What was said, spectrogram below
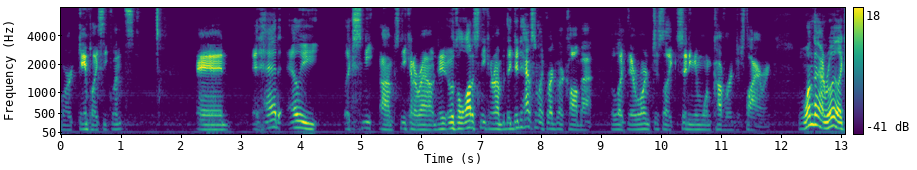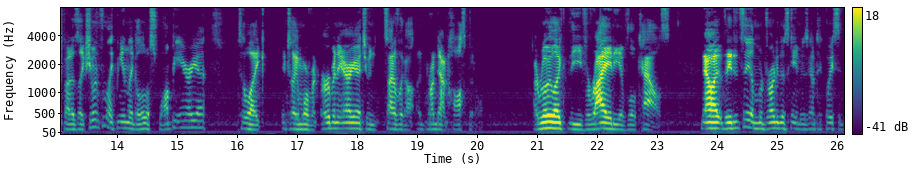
or gameplay sequence and it had Ellie like sneak um sneaking around. It was a lot of sneaking around, but they did have some like regular combat, but like they weren't just like sitting in one cover and just firing. One thing I really liked about it is like she went from like being like a little swampy area to like into like more of an urban area to inside of like a rundown hospital. I really like the variety of locales. Now I, they did say a majority of this game is going to take place in,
